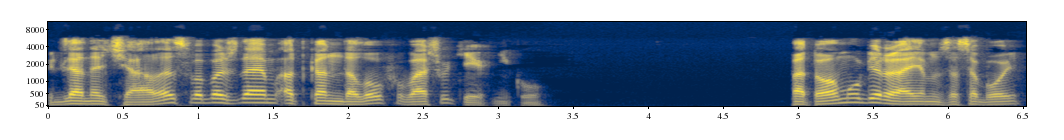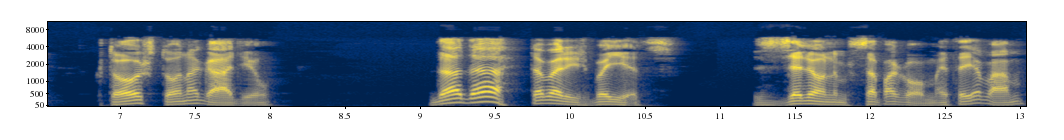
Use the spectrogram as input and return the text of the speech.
Для начала освобождаем от кандалов вашу технику. Потом убираем за собой, кто что нагадил. Да-да, товарищ боец, с зеленым сапогом, это я вам.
